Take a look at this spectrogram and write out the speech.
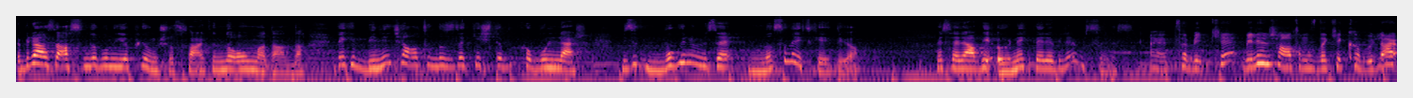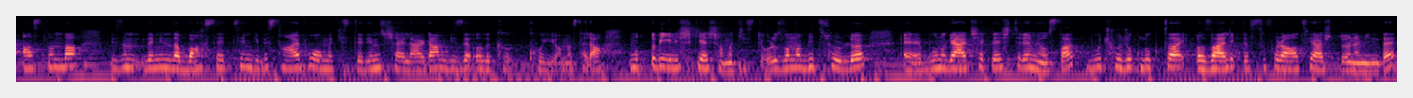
Biraz da aslında bunu yapıyormuşuz farkında olmadan da. Peki bilinçaltımızdaki işte bu kabuller bizi bugünümüze nasıl etki ediyor? Mesela bir örnek verebilir misiniz? Evet tabii ki. Bilinçaltımızdaki kabuller aslında bizim demin de bahsettiğim gibi sahip olmak istediğimiz şeylerden bizi alıkoyuyor. Mesela mutlu bir ilişki yaşamak istiyoruz ama bir türlü e, bunu gerçekleştiremiyorsak bu çocuklukta özellikle 0-6 yaş döneminde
